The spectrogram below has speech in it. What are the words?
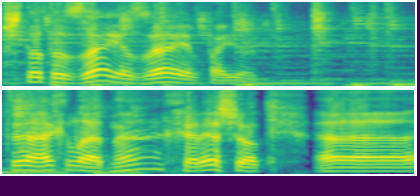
Что-то зая, зая поет. Так, ладно, хорошо. А,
